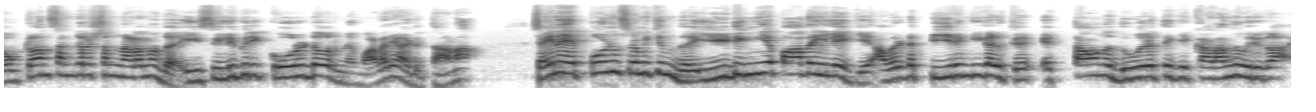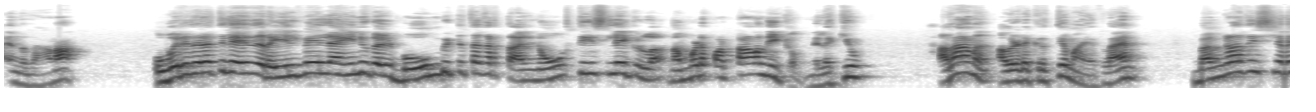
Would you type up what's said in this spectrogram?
ഡോക്ലാം സംഘർഷം നടന്നത് ഈ സിലിഗുരി കോറിഡോറിന് വളരെ അടുത്താണ്. ചൈന എപ്പോഴും ശ്രമിക്കുന്നത് ഇടുങ്ങിയ പാതയിലേക്ക് അവരുടെ പീരങ്കികൾക്ക് എത്താവുന്ന ദൂരത്തേക്ക് കടന്നു വരിക എന്നതാണ്. ഉപരിതലത്തിലെ റെയിൽവേ ലൈനുകൾ ബോംബിട്ട് തകർത്താൽ നോർത്ത് ഈസ്റ്റിലേക്കുള്ള നമ്മുടെ പട്ടാള നീക്കം നിലയ്ക്കും. അതാണ് അവരുടെ കൃത്യമായ പ്ലാൻ. ബംഗ്ലാദേശിലെ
